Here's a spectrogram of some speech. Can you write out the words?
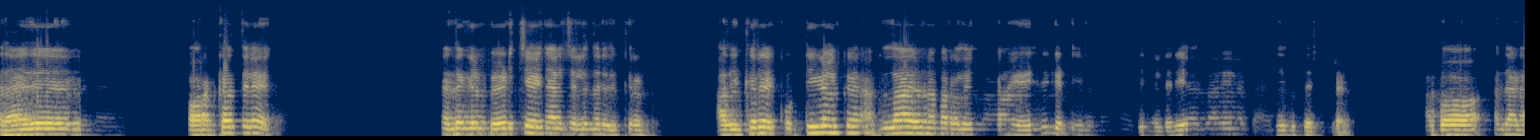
അതായത് പിന്നെ ഉറക്കത്തില് എന്തെങ്കിലും പേടിച്ചു കഴിഞ്ഞാൽ ചെല്ലുന്നൊരു ദിക്കറുണ്ട്. ആ ദിക്കറ് കുട്ടികൾക്ക് അബ്ദുല്ലാഹിബിൻ പറഞ്ഞ എഴുതി കെട്ടിയിരുന്നത് ധരിച്ചിട്ടുണ്ട്. അപ്പോ എന്താണ്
